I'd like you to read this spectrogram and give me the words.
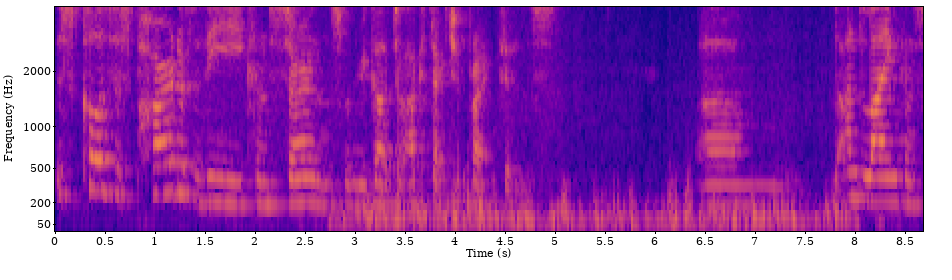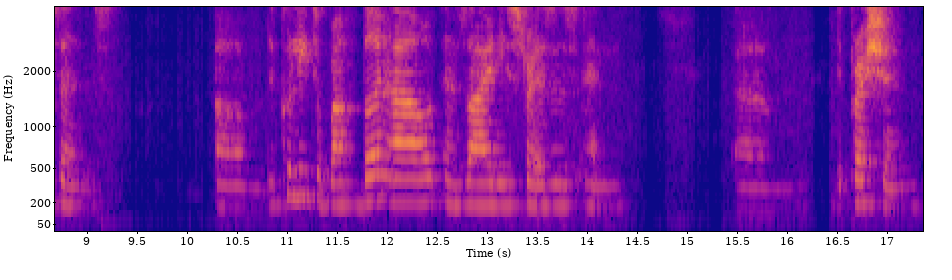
This causes part of the concerns with regard to architecture practice um, the underlying concerns. Um, they could lead to burnout, anxiety, stresses, and um, depression.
